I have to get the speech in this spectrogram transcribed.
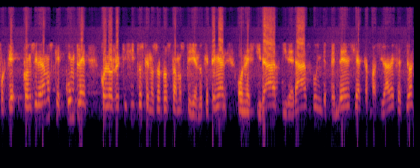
porque consideramos que cumplen con los requisitos que nosotros estamos pidiendo, que tengan honestidad, liderazgo, independencia, capacidad de gestión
